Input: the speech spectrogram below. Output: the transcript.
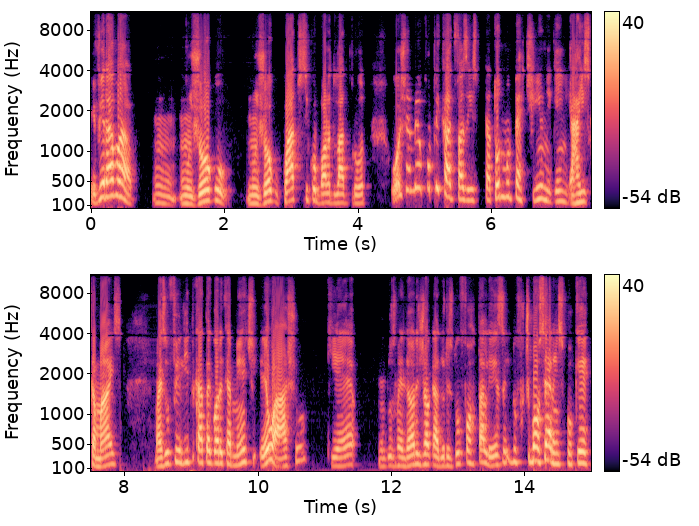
e virava um, um jogo, um jogo, quatro, cinco bolas do lado para o outro. Hoje é meio complicado fazer isso, tá todo mundo pertinho, ninguém arrisca mais. Mas o Felipe, categoricamente, eu acho que é um dos melhores jogadores do Fortaleza e do futebol cearense, porque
